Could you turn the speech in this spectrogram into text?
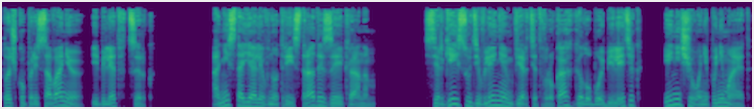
точку по рисованию и билет в цирк». Они стояли внутри эстрады за экраном. Сергей с удивлением вертит в руках голубой билетик и ничего не понимает.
